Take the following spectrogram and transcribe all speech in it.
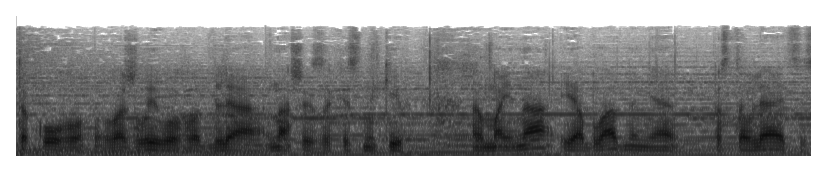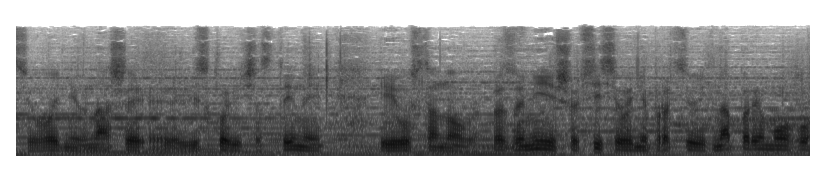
такого важливого для наших захисників майна і обладнання поставляється сьогодні в наші е, військові частини і установи. Розумію, що всі сьогодні працюють на перемогу,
